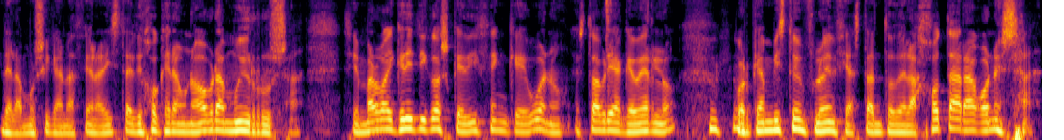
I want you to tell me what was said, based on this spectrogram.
de la música nacionalista, y dijo que era una obra muy rusa. Sin embargo, hay críticos que dicen que, bueno, esto habría que verlo, porque han visto influencias tanto de la Jota aragonesa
